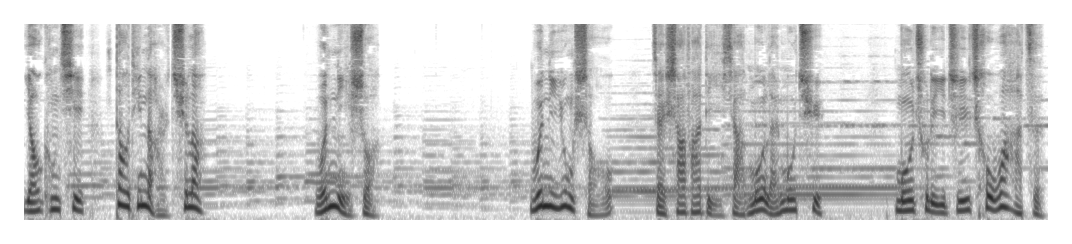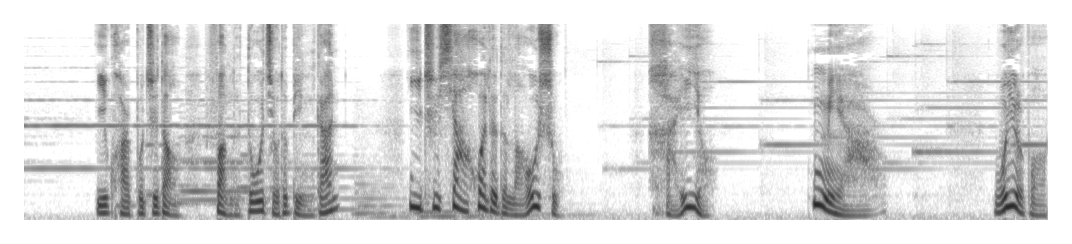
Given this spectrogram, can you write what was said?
遥控器到底哪儿去了？”温妮说。温妮用手在沙发底下摸来摸去，摸出了一只臭袜子，一块不知道放了多久的饼干，一只吓坏了的老鼠，还有，喵！威尔伯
